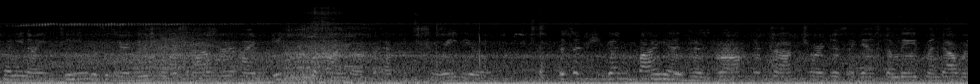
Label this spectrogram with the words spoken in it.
2019. This is your news for this hour. I'm Adrian Bacanda for FTC Radio. The Sadigan Bayan has dropped the graft charges against the late Mandaue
